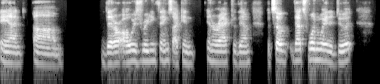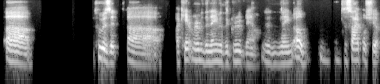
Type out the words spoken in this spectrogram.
and um, that are always reading things. I can interact with them. But so that's one way to do it. Uh, who is it? Uh, I can't remember the name of the group now. The name, oh, Discipleship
